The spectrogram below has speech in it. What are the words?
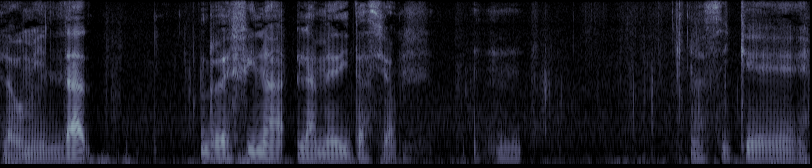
la humildad refina la meditación. Así que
